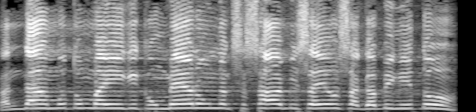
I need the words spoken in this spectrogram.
Tandaan mo itong maigi kung merong nagsasabi sa iyo sa gabing ito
